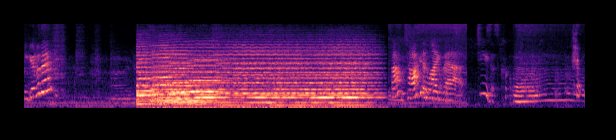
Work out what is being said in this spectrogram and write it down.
You good with it? Stop talking like that. Jesus Christ.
